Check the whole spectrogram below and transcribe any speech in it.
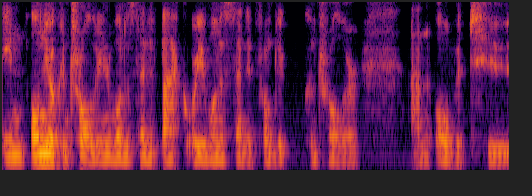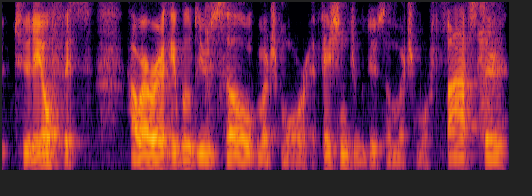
in on your controller, you want to send it back, or you want to send it from the controller and over to to the office. However, it will do so much more efficient. It will do so much more faster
